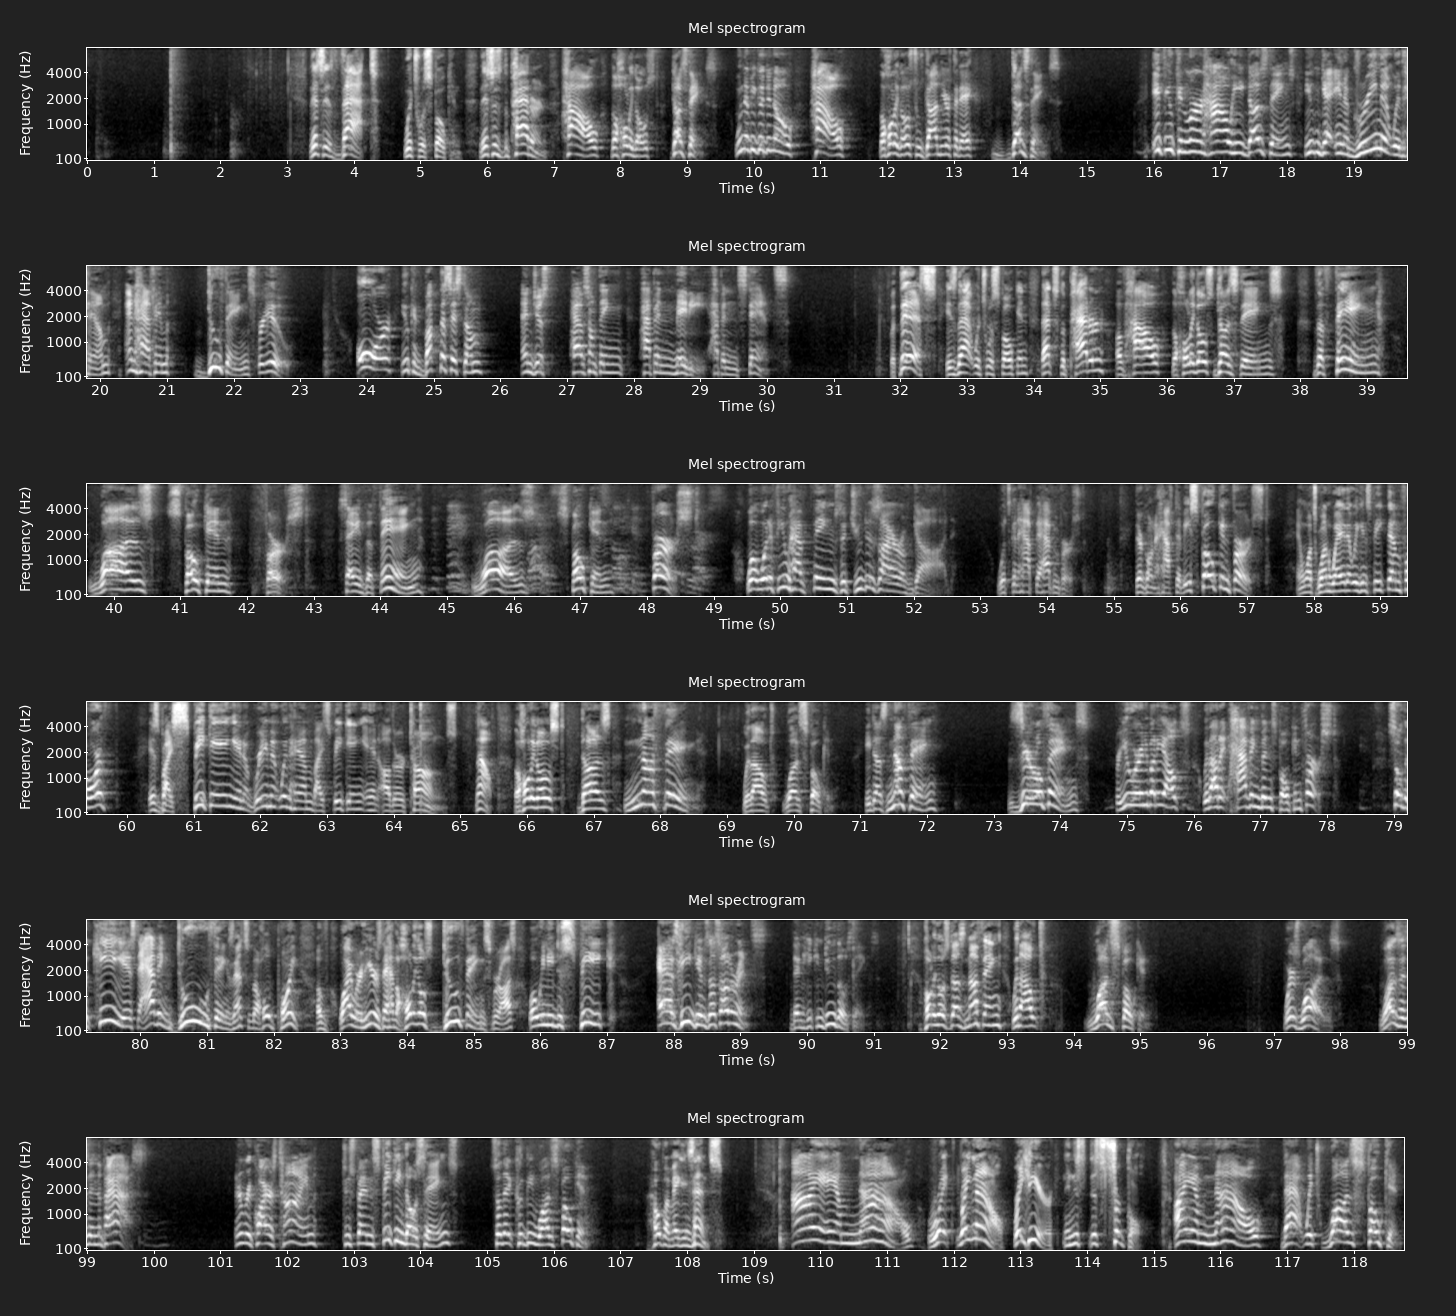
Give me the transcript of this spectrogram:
this is that which was spoken. This is the pattern how the Holy Ghost does things. Wouldn't it be good to know how the Holy Ghost who's God in the earth today does things? If you can learn how he does things you can get in agreement with him and have him do things for you. Or you can buck the system and just have something happen maybe happen stance but this is that which was spoken. That's the pattern of how the Holy Ghost does things. The thing was spoken first. Say the thing, the thing was, was spoken, spoken first. first. Well what if you have things that you desire of God? What's gonna have to happen first? They're gonna have to be spoken first. And what's one way that we can speak them forth is by speaking in agreement with him by speaking in other tongues. Now the Holy Ghost does nothing without was spoken. He does nothing zero things for you or anybody else without it having been spoken first. So the key is to having do things. That's the whole point of why we're here is to have the Holy Ghost do things for us well we need to speak as he gives us utterance then he can do those things. Holy Ghost does nothing without was spoken. Where's was? Was is in the past. And it requires time to spend speaking those things so that it could be was spoken. I hope I'm making sense. I am now right right now right here in this this circle. I am now that which was spoken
